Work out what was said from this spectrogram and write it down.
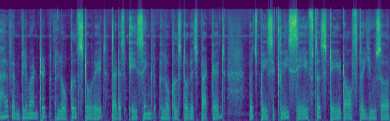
I have implemented local storage that is async local storage package which basically saves the state of the user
